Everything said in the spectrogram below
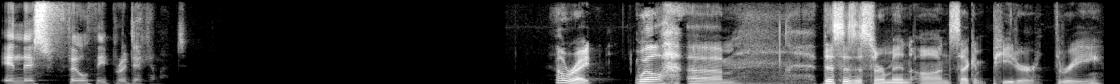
in this filthy predicament. All right. Well, um, this is a sermon on Second Peter 3.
